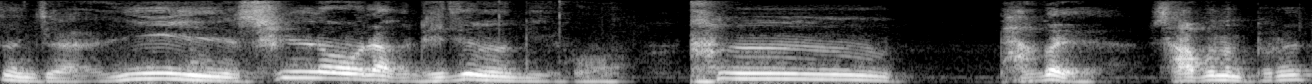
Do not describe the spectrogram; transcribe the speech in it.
그래서 이제 이 슬로락 리듬이고 한 박을 4분음표를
